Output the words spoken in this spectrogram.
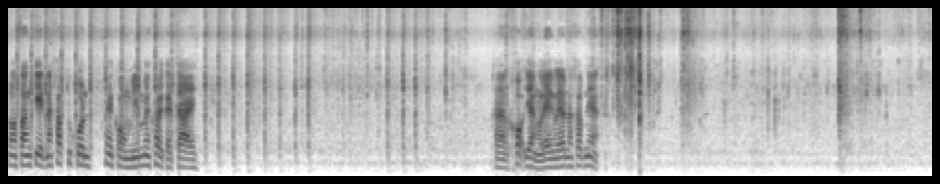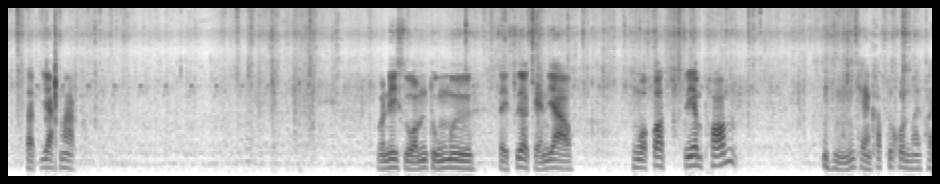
ลองสังเกตนะครับทุกคน ให้ของมิมไม่ค่อยกระจาย ขนาดเคาะอย่างแรงแล้วนะครับ เนี่ย ตัดยากมาก วันนี้สวมถุงมือใส่เสื้อแขนยาว หมวกก็เตรียมพร้อมอืแข็งครับทุกคนไม้ไผ่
